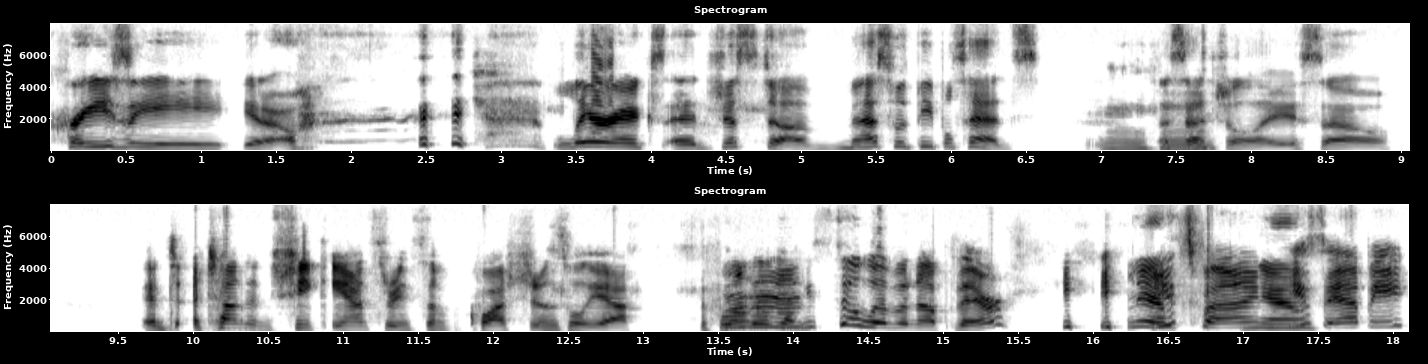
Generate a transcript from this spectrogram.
crazy you know lyrics and just to mess with people's heads Mhm. essentially so and a tongue in cheek answering some questions. Well, yeah, the fool, yeah, he's still living up there. Yeah. He's fine. Yeah. He's happy.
